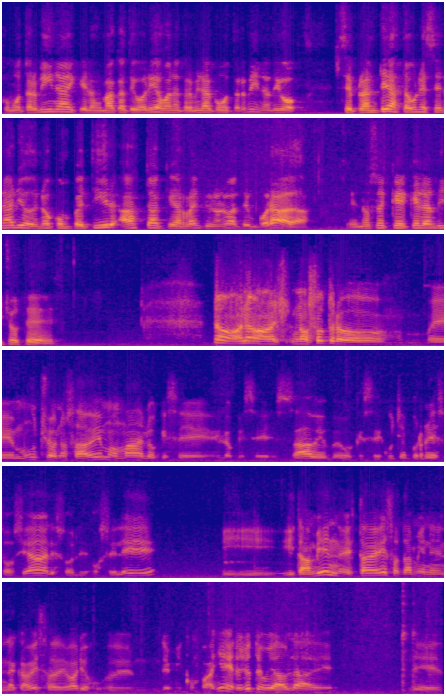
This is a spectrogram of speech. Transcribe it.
como termina y que las demás categorías van a terminar como terminan. Digo, se plantea hasta un escenario de no competir hasta que arranque una nueva temporada. Eh, no sé qué, le han dicho a ustedes. No, no, nosotros eh, mucho no sabemos más lo que se lo que se sabe o que se escucha por redes sociales o, se lee y, también está eso también en la cabeza de varios eh, de mis compañeros. Yo te voy a hablar de,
